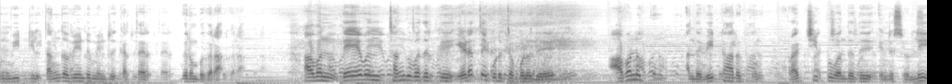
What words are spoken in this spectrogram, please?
உன் வீட்டில் தங்க வேண்டும் என்று கர்த்தர் விரும்புகிறார். அவன் தேவன் தங்குவதற்கு இடத்தை கொடுத்த பொழுது அவனுக்கும் அந்த வீட்டாருக்கும் ரட்சிப்பு வந்தது என்று சொல்லி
